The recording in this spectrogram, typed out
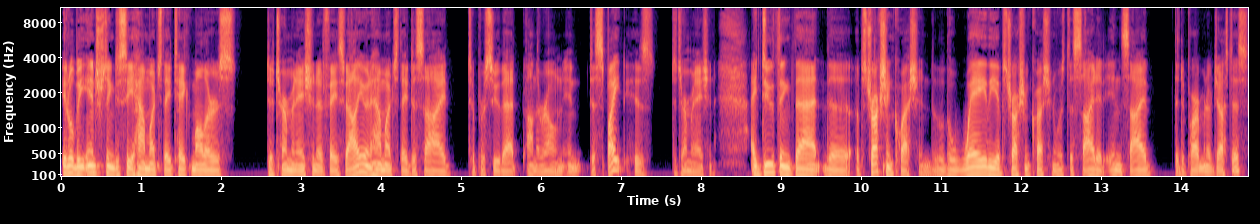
it'll be interesting to see how much they take Mueller's determination at face value and how much they decide to pursue that on their own, in, despite his determination. I do think that the obstruction question, the, the way the obstruction question was decided inside the Department of Justice,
